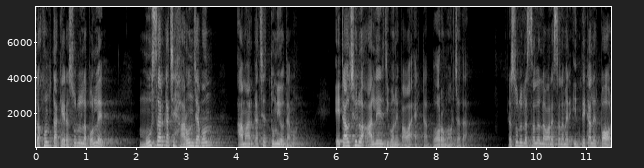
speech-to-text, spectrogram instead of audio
তখন তাকে রসুল্লাহ বললেন, মুসার কাছে হারুন যেমন, আমার কাছে তুমিও তেমন। এটাও ছিল আলীর জীবনে পাওয়া একটা বড় মর্যাদা। রসুল্লাহ সাল্লু আলাইস্লামের ইন্তেকালের পর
